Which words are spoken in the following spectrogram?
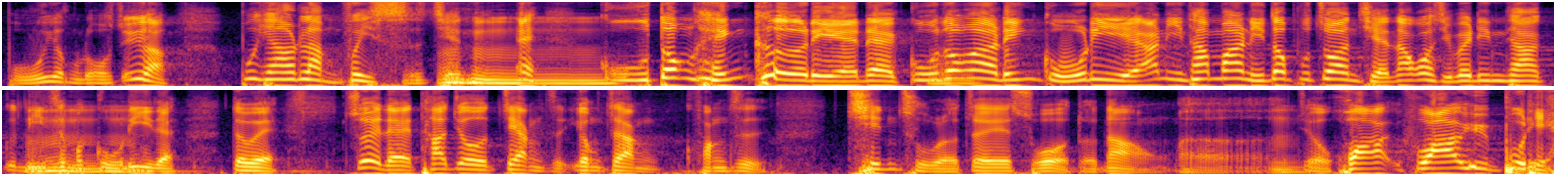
不用啰嗦，因为不要浪费时间。哎，股东很可怜的，股东要领股利啊！你他妈你都不赚钱，那我岂会领他领什么股利的？对不对？所以呢，他就这样子用这样方式清除了这些所有的那种呃，就发发育不良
